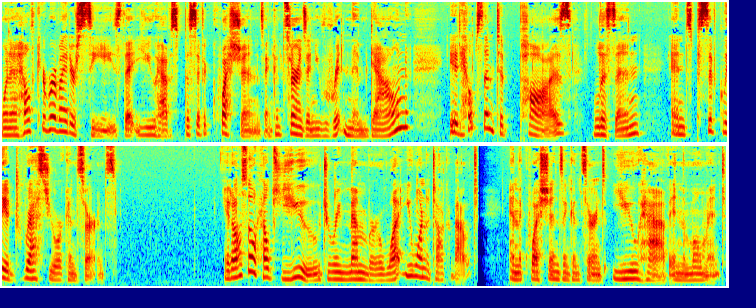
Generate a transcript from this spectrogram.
When a healthcare provider sees that you have specific questions and concerns and you've written them down, it helps them to pause, listen, and specifically address your concerns. It also helps you to remember what you want to talk about and the questions and concerns you have in the moment.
